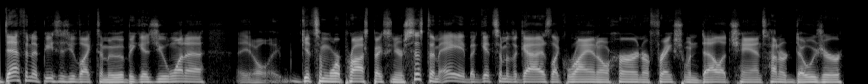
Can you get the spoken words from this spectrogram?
definite pieces you'd like to move because you want to, you know, get some more prospects in your system. A, but get some of the guys like Ryan O'Hearn or Frank Schwindel a chance, Hunter Dozier,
